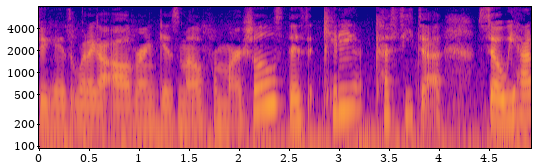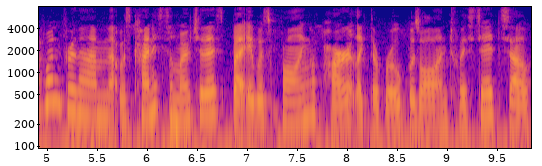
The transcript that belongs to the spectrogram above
Show you guys what I got Oliver and Gizmo from Marshalls. This kitty casita. So we had one for them that was kind of similar to this, but it was falling apart. Like the rope was all untwisted. So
